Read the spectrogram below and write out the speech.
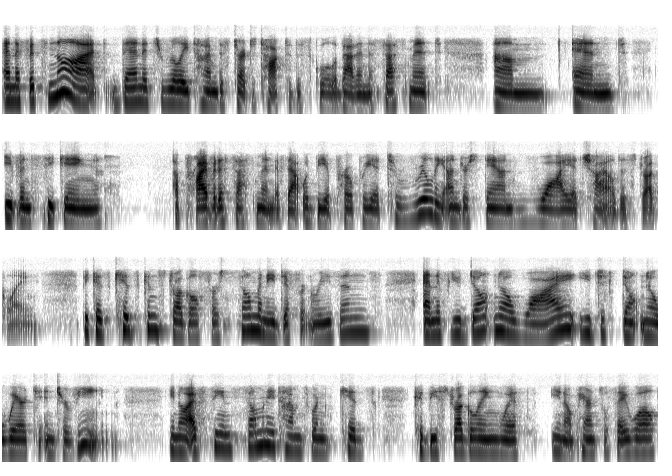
And if it's not, then it's really time to start to talk to the school about an assessment um, and even seeking a private assessment if that would be appropriate to really understand why a child is struggling because kids can struggle for so many different reasons. And if you don't know why, you just don't know where to intervene. You know, I've seen so many times when kids could be struggling with, you know, parents will say, well,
